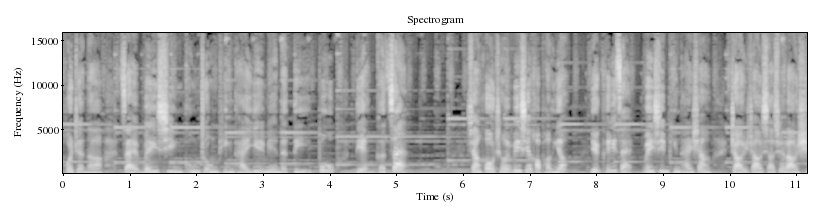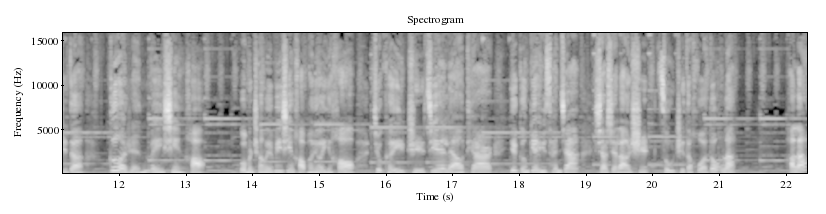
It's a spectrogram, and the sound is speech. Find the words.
或者呢，在微信公众平台页面的底部点个赞。想和我成为微信好朋友，也可以在微信平台上找一找小雪老师的个人微信号。我们成为微信好朋友以后，就可以直接聊天儿，也更便于参加小学老师组织的活动了。好了，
